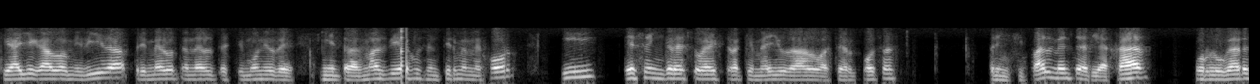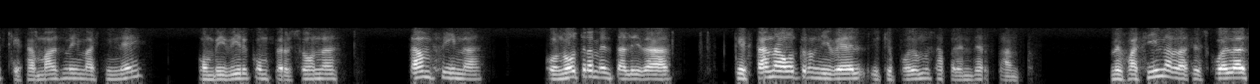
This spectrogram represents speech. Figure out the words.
que ha llegado a mi vida. Primero tener el testimonio de mientras más viejo sentirme mejor y ese ingreso extra que me ha ayudado a hacer cosas, principalmente a viajar por lugares que jamás me imaginé, convivir con personas tan finas, con otra mentalidad, que están a otro nivel y que podemos aprender tanto. Me fascinan las escuelas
